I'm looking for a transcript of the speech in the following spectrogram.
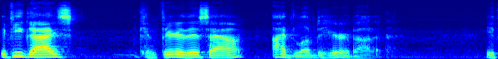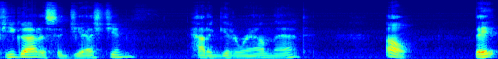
If you guys can figure this out, I'd love to hear about it. If you got a suggestion how to get around that. Oh, they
